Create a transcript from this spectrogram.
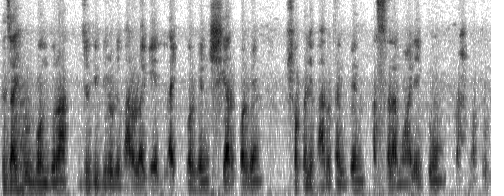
তো যাই হোক বন্ধুরা, যদি ভিডিওটি ভালো লাগে, লাইক করবেন শেয়ার করবেন। সকলে ভালো থাকবেন। আসসালামু আলাইকুম, রহমতুল্লাহ।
